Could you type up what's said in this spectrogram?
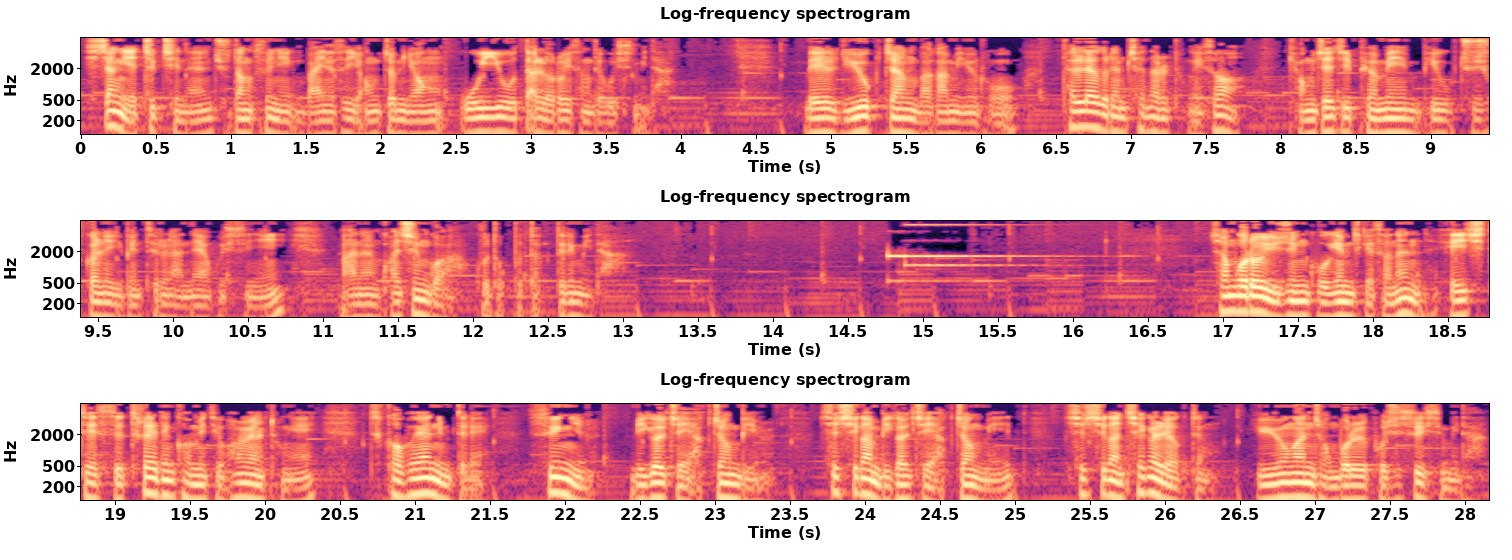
시장 예측치는 주당 순익 마이너스 0.0525달러로 예상되고 있습니다. 매일 뉴욕장 마감 이후로 텔레그램 채널을 통해서 경제지표 및 미국 주식 관련 이벤트를 안내하고 있으니 많은 관심과 구독 부탁드립니다. 참고로 유진 고객님께서는 HTS 트레이딩 커뮤니티 화면을 통해 특허 회원님들의 수익률, 미결제 약정 비율, 실시간 미결제 약정 및 실시간 체결력 등 유용한 정보를 보실 수 있습니다.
